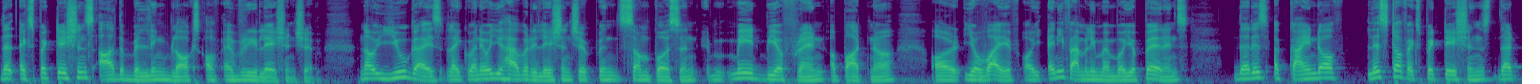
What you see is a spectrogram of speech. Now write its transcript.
that expectations are the building blocks of every relationship. Now you guys like whenever you have a relationship with some person may it be a friend a partner or your wife or any family member your parents there is a kind of list of expectations that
